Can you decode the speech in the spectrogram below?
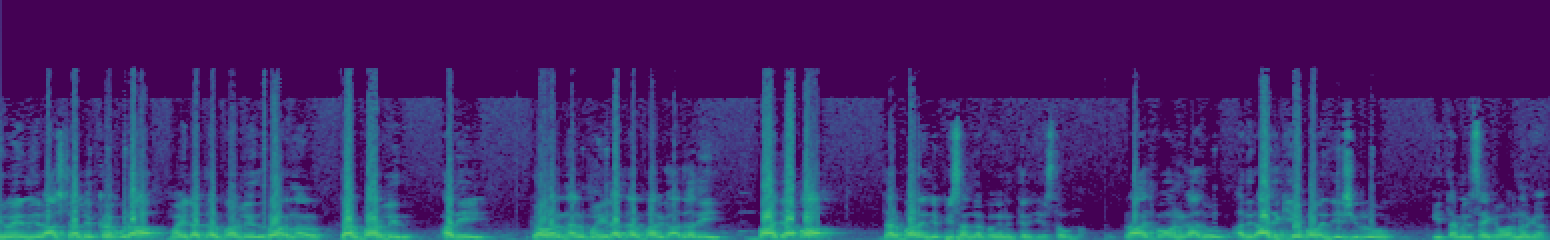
ఇరవై ఎనిమిది రాష్ట్రాల్లో ఎక్కడ కూడా మహిళా దర్బార్ లేదు గవర్నర్ దర్బార్ లేదు. అది గవర్నర్ మహిళా దర్బార్ కాదు అది భాజపా దర్బార్ అని చెప్పి సందర్భంగా నేను తెలియజేస్తా ఉన్నా. రాజ్ భవన్ కాదు అది రాజకీయ భవన్ చేసిర్రు ఈ తమిళసై గవర్నర్ గారు.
